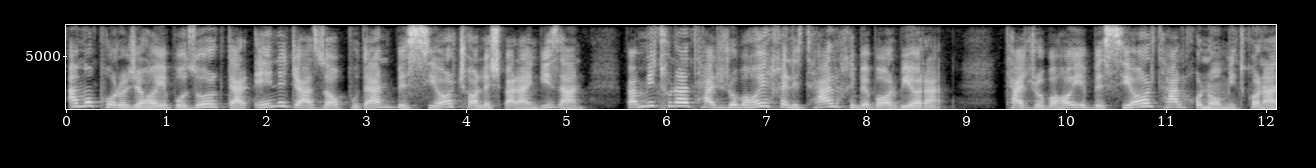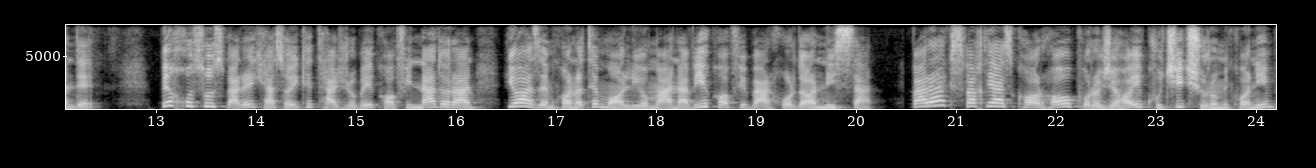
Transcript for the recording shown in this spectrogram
اما پروژه های بزرگ در عین جذاب بودن بسیار چالش برانگیزن و می‌تونن تجربه های خیلی تلخی به بار بیارن. تجربه های بسیار تلخ و نومید کننده. به خصوص برای کسایی که تجربه کافی ندارن یا از امکانات مالی و معنوی کافی برخوردار نیستن. برعکس وقتی از کارها و پروژه های کوچیک شروع می کنیم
